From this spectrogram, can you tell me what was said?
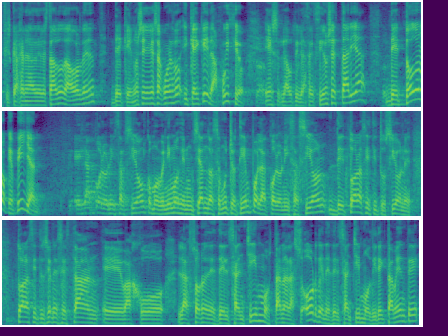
fiscal general del Estado da orden de que no se llegue a ese acuerdo y que hay que ir a juicio. Es la utilización sectaria de todo lo que pillan. Es la colonización, como venimos denunciando hace mucho tiempo, la colonización de todas las instituciones. Todas las instituciones están eh, bajo las órdenes del sanchismo, están a las órdenes del sanchismo directamente.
